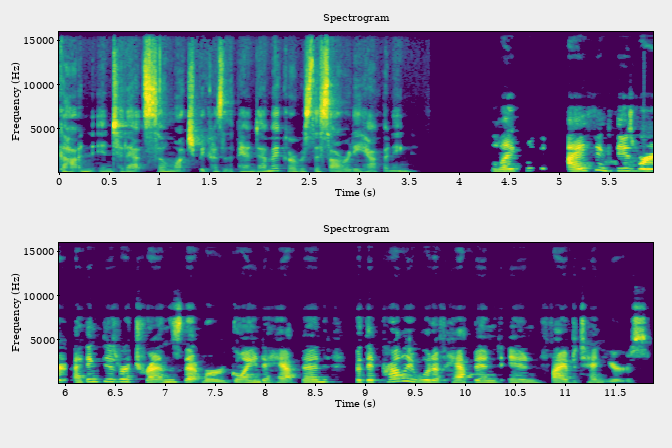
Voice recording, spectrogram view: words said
gotten into that so much because of the pandemic, or was this already happening? Like, I think these were, I think these were trends that were going to happen, but they probably would have happened in five to ten years.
